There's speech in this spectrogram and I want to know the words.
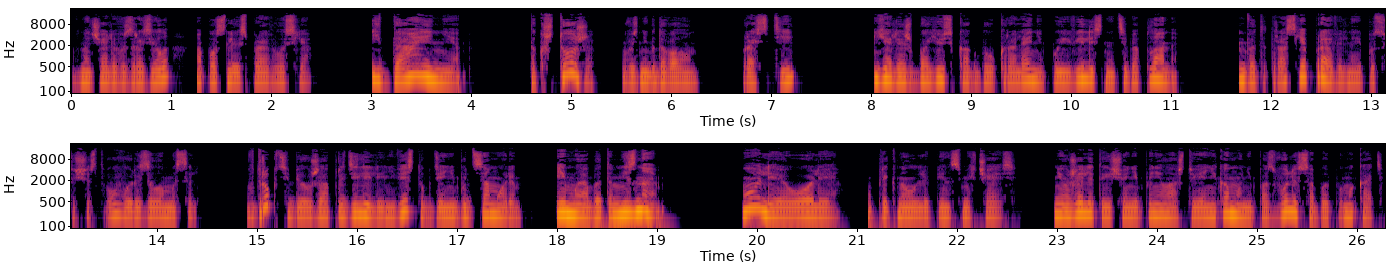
вначале возразила, а после исправилась я. И да, и нет. Так что же? Вознегодовал он. Прости. Я лишь боюсь, как бы у короля не появились на тебя планы. В этот раз я правильно и по существу выразила мысль. Вдруг тебе уже определили невесту где-нибудь за морем, и мы об этом не знаем. «Оли, Оли», — упрекнул Люпин, смягчаясь. «Неужели ты еще не поняла, что я никому не позволю собой помыкать,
